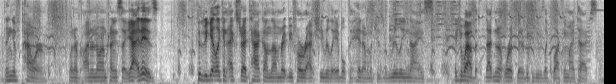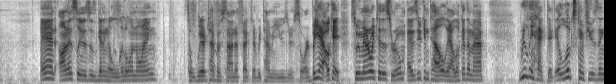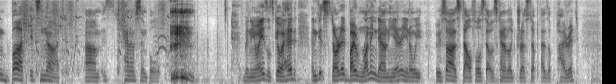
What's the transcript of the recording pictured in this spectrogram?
thing of power, whatever. I don't know what I'm trying to say. Yeah, it is. Because we get like an extra attack on them right before we're actually really able to hit him, which is really nice. Actually, wow, that, that didn't work there because he was like blocking my attacks. And honestly, this is getting a little annoying. It's a weird type of sound effect every time you use your sword. But yeah, okay, so we made our way to this room. As you can tell, yeah, look at the map. Really hectic. It looks confusing, but it's not. Um, it's kind of simple. but anyways, let's go ahead and get started by running down here. You know, we, we saw a Stalfos that was kind of like dressed up as a pirate.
